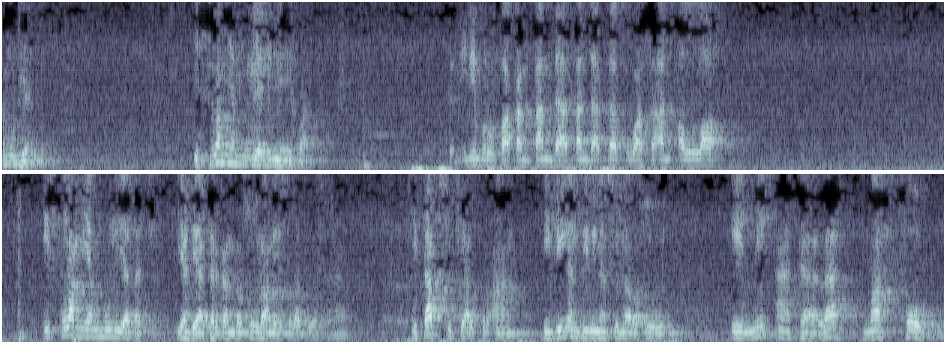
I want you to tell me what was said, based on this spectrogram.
Kemudian Islam yang mulia ini ya ikhwan. Dan ini merupakan tanda-tanda kekuasaan Allah. Islam yang mulia tadi yang diajarkan Rasulullah SAW. Kitab suci Al-Quran, bimbingan-bimbingan sunnah Rasul, ini adalah mahfud.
